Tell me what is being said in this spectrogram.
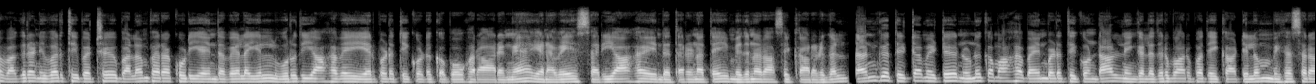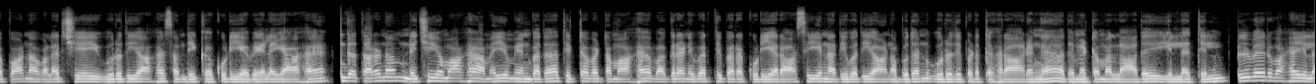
வக்ர நிவர்த்தி பெற்று பலம் பெறக்கூடிய இந்த வேளையில் உறுதியாகவே ஏற்படுத்தி கொடுக்க போகிறாருங்க. எனவே சரியாக இந்த தருணத்தை மிதுன ராசிக்காரர்கள் நன்கு திட்டமிட்டு நுணுக்கமாக பயன்படுத்தி கொண்டால் நீங்கள் எதிர்பார்ப்பதை காட்டிலும் மிக சிறப்பான வளர்ச்சியை உறுதியாக சந்திக்கக்கூடிய வேலையாக இந்த தருணம் நிச்சயமாக அமையும் என்பதை திட்டவட்டமாக வக்ர நிவர்த்தி பெறக்கூடிய ராசியின் அதிபதியான புதன் உறுதிப்படுத்துகிறாருங்க. அது மட்டுமல்லாது இல்லத்தில் பல்வேறு வகையில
